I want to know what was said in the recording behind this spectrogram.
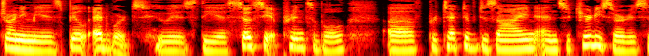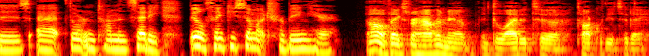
Joining me is Bill Edwards, who is the Associate Principal of Protective Design and Security Services at Thornton Tomasetti. Bill, thank you so much for being here. Oh, thanks for having me. I'm delighted to talk with you today.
